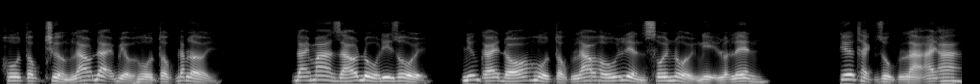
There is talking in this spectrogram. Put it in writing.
Hồ tộc trưởng lão đại biểu hồ tộc đáp lời. Đại ma giáo đồ đi rồi, những cái đó hồ tộc lao hấu liền sôi nổi nghị luận lên. Kia thạch dục là ai a?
